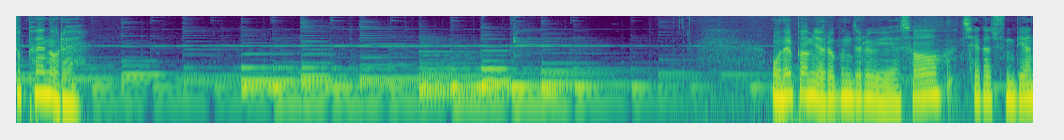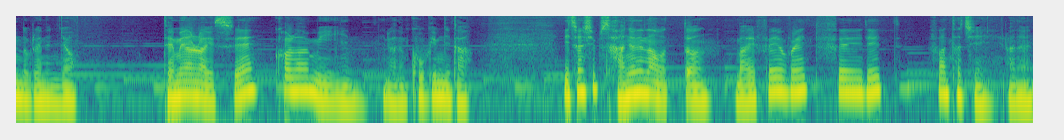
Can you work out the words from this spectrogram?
숲의 노래. 오늘 밤 여러분들을 위해서 제가 준비한 노래는요. 데미안 라이스의 Color Me In 이라는 곡입니다. 2014년에 나왔던 My Favorite Faded Fantasy라는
